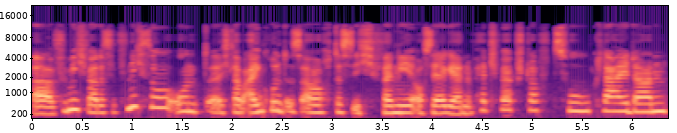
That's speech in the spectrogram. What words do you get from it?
Äh, für mich war das jetzt nicht so und äh, ich glaube, ein Grund ist auch, dass ich vernähe auch sehr gerne Patchwork-Stoff zu Kleidern.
